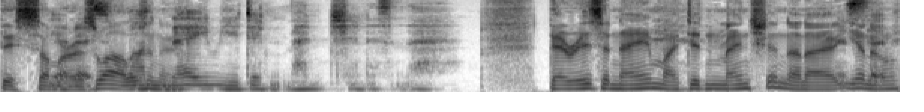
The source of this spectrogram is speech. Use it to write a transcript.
this summer Yeah, as well, one isn't it? name you didn't mention, isn't there? There is a name I didn't mention, and I, you know,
